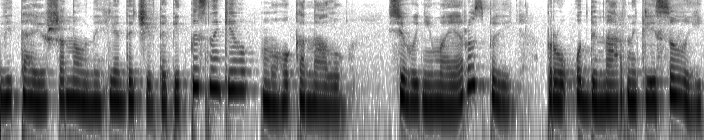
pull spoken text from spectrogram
Вітаю шановних глядачів та підписників мого каналу. Сьогодні моя розповідь про одинарник лісовий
